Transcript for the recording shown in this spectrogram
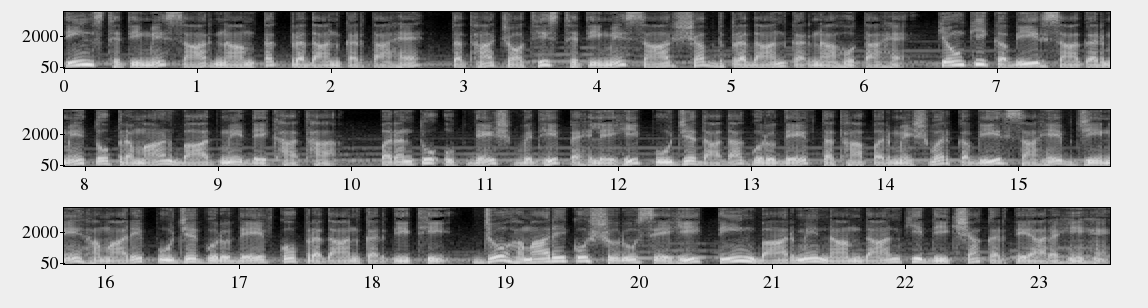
तीन स्थिति में सार नाम तक प्रदान करता है, तथा चौथी स्थिति में सार शब्द प्रदान करना होता है, क्योंकि कबीर सागर में तो प्रमाण बाद में देखा था। परंतु उपदेश विधि पहले ही पूज्य दादा गुरुदेव तथा परमेश्वर कबीर साहेब जी ने हमारे पूज्य गुरुदेव को प्रदान कर दी थी, जो हमारे को शुरू से ही तीन बार में नामदान की दीक्षा करते आ रहे हैं।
